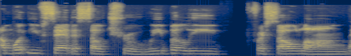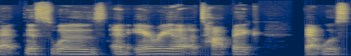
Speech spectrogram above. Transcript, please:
um, what you've said is so true. We believe for so long that this was an area, a topic that was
